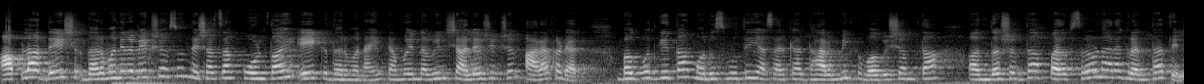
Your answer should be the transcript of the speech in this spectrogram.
आपला देश धर्मनिरपेक्ष असून देशाचा कोणताही एक धर्म नाही त्यामुळे नवीन शालेय शिक्षण आराखड्यात. भगवद्गीता मनुस्मृती यासारख्या धार्मिक व विषमता अंधश्रद्धा पसरवणाऱ्या ग्रंथातील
